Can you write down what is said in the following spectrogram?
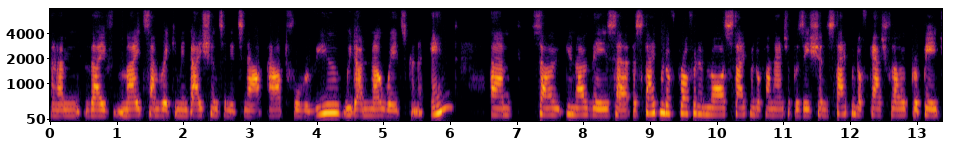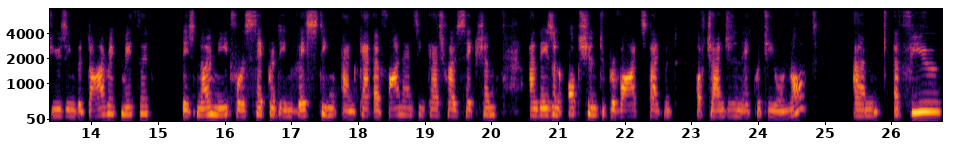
Um, they've made some recommendations and it's now out for review. We don't know where it's going to end. Um, so, you know, there's a, a, statement of profit and loss, statement of financial position, statement of cash flow prepared using the direct method, there's no need for a separate investing and ca uh, financing cash flow section. And there's an option to provide statement of changes in equity or not. Um, a few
